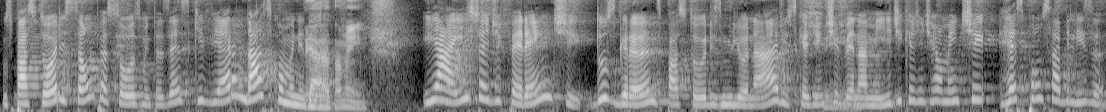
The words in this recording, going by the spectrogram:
Os pastores são pessoas, muitas vezes, que vieram das comunidades. Exatamente. E aí isso é diferente dos grandes pastores milionários que a gente Sim. vê na mídia e que a gente realmente responsabiliza.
